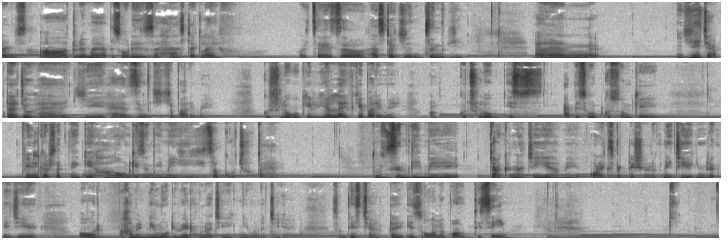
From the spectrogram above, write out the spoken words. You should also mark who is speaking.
Speaker 1: friends. Uh, today my episode is hashtag life, which is uh, ज़िंदगी and ये chapter जो है ये है ज़िंदगी के बारे में कुछ लोगों की रियल लाइफ के बारे में और कुछ लोग इस एपिसोड को सुन के फील कर सकते हैं कि हाँ उनकी ज़िंदगी में यही सब कुछ होता है तो ज़िंदगी में क्या करना चाहिए हमें और एक्सपेक्टेशन रखनी चाहिए कि नहीं रखनी चाहिए और हमें डिमोटिवेट होना चाहिए कि नहीं होना चाहिए। So this chapter is all about the same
